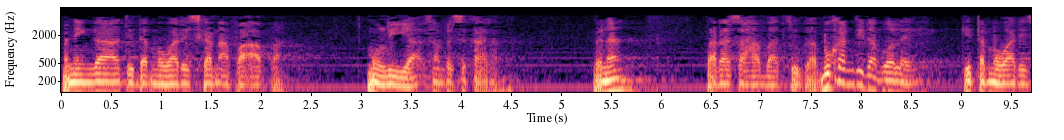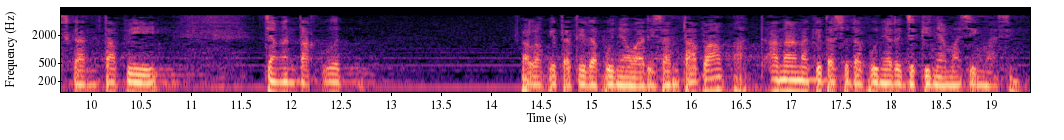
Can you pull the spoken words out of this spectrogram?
meninggal tidak mewariskan apa-apa mulia sampai sekarang. Benar? Para sahabat juga. Bukan tidak boleh kita mewariskan tapi jangan takut kalau kita tidak punya warisan tak apa-apa. Anak-anak kita sudah punya rezekinya masing-masing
